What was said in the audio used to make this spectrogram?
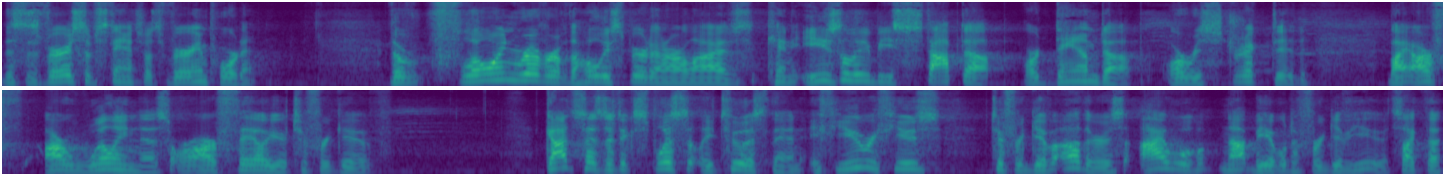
This is very substantial. It's very important. The flowing river of the Holy Spirit in our lives can easily be stopped up or dammed up or restricted by our, our willingness or our failure to forgive. God says it explicitly to us then if you refuse to forgive others, I will not be able to forgive you. It's like the,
